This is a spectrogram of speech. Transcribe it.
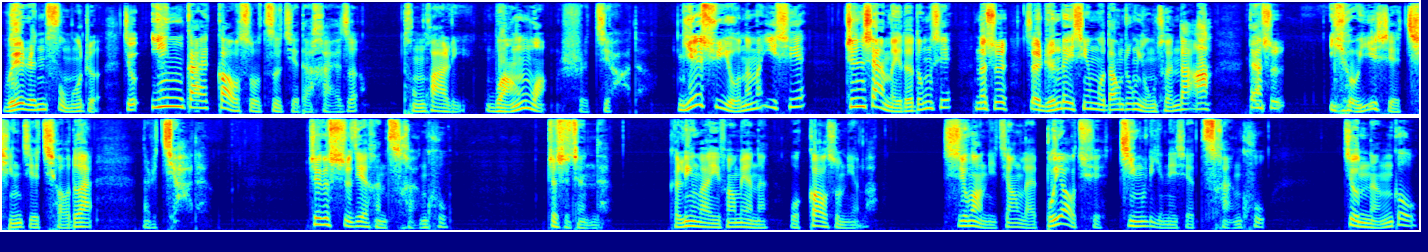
为人父母者就应该告诉自己的孩子，童话里往往是假的。”也许有那么一些真善美的东西，那是在人类心目当中永存的啊。但是有一些情节桥段，那是假的。这个世界很残酷，这是真的。可另外一方面呢，我告诉你了，希望你将来不要去经历那些残酷，就能够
